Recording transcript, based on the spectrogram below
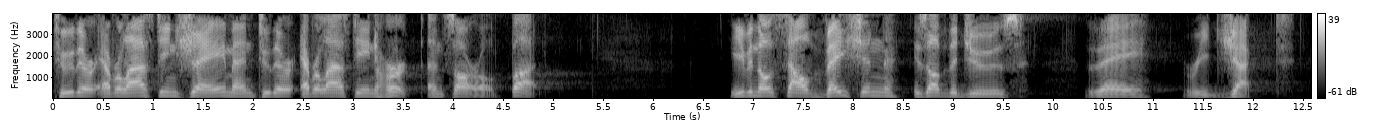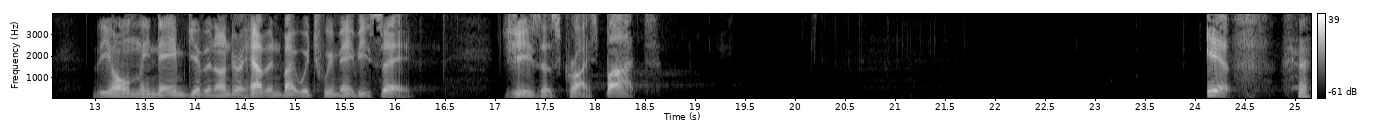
to their everlasting shame and to their everlasting hurt and sorrow. But even though salvation is of the Jews, they reject the only name given under heaven by which we may be saved Jesus Christ. But if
